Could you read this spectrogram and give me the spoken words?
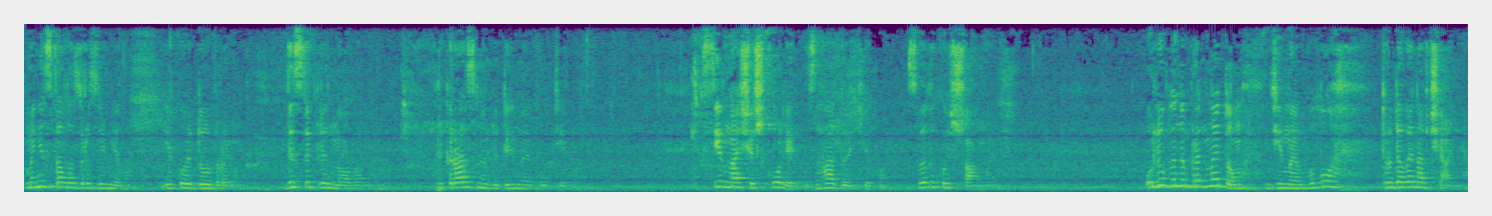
мені стало зрозуміло, якою доброю, дисциплінованою, прекрасною людиною був Діма. Всі в нашій школі згадують його з великою шаною. Улюбленим предметом Діми було трудове навчання.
